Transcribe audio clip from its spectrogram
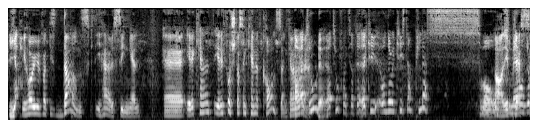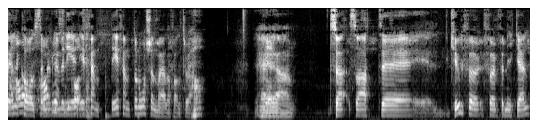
Ja. Vi har ju faktiskt danskt i herrsingel. Eh, är, det Kenneth, är det första sen Kenneth Carlsen? Kan det ja, vara jag det? tror det. Jag tror faktiskt att det Jag undrar om Christian Pless var också Ja, det är Pless eller Karlsson. Ja, men, men det, är, det, är fem, det är 15 år sedan i alla fall, tror jag. Ja. Eh, så, så att eh, kul för, för, för Mikael.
